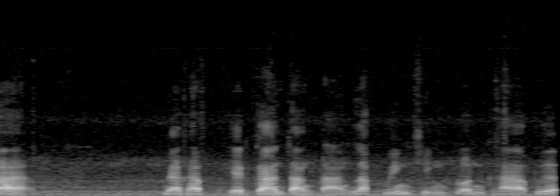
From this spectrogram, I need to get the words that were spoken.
ว่านะครับเหตุการณ์ต่างๆ ลักวิ่งชิงปล้นฆ่าเพื่อ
